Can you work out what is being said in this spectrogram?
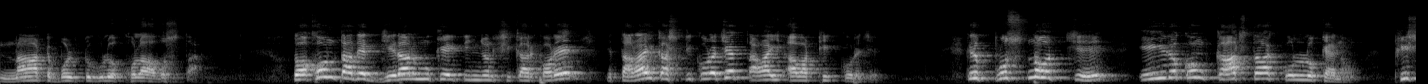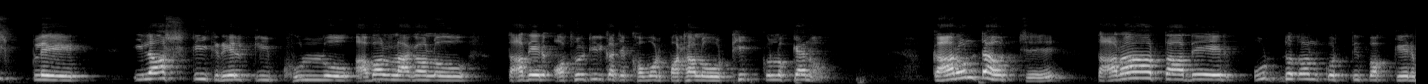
নাট বল্টুগুলো খোলা অবস্থা। তখন তাদের জেরার মুখে এই তিনজন স্বীকার করে যে তারাই কাজটি করেছে, তারাই আবার ঠিক করেছে। কিন্তু প্রশ্ন হচ্ছে এই রকম কাজ তারা করল কেন? Fish plate elastic rail clip খুললো, আবার লাগালো, তাদের অথরিটির কাছে খবর পাঠালো, ঠিক করল কেন? কারণটা হচ্ছে, তারা তাদের ঊর্ধ্বতন কর্তৃপক্ষের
